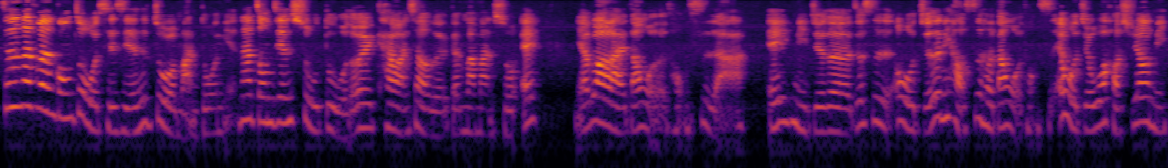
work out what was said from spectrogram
就是那份工作，我其实也是做了蛮多年。那中间速度，我都会开玩笑的跟慢慢说，哎，你要不要来当我的同事啊？哎，你觉得就是哦？我觉得你好适合当我的同事。哎，我觉得我好需要你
